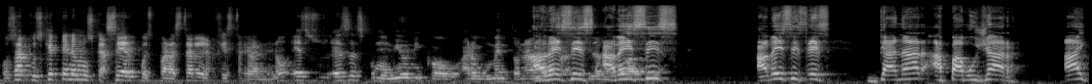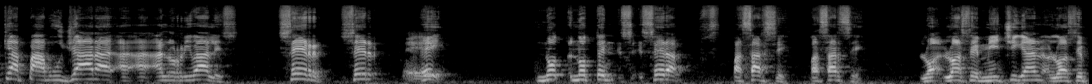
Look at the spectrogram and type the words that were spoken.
o sea, pues, ¿qué tenemos que hacer, pues, para estar en la fiesta grande, ¿no? ese es como mi único argumento. Nada a veces, a veces, a veces es ganar, apabullar. Hay que apabullar a, los rivales. Ser, ser, hey, no, no ser a pasarse, pasarse. Lo, hace Michigan, lo, hace,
